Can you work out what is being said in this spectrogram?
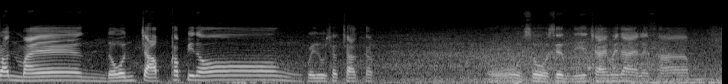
รอนแมนโดนจับครับพี่น้อง ไปดูชัดๆครับ โอ้โซ่เส้นนี้ใช้ไม่ได้เลยครับ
